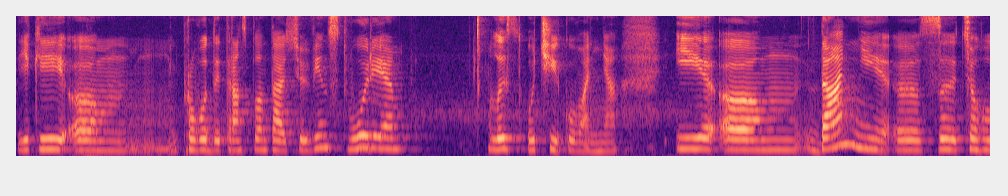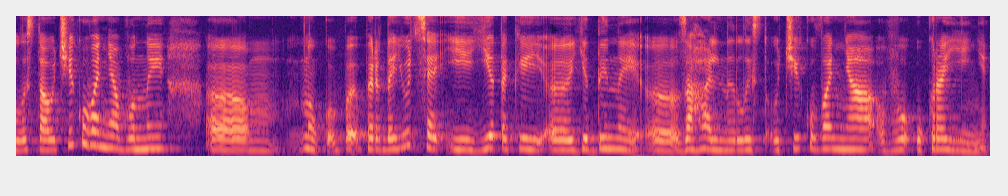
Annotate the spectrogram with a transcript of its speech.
який ем, проводить трансплантацію, він створює лист очікування. І ем, дані е, з цього листа очікування вони ем, ну, передаються, і є такий е, єдиний е, загальний лист очікування в Україні.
